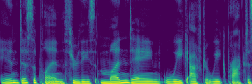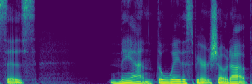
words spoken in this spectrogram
in discipline through these mundane week after week practices. Man, the way the spirit showed up.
